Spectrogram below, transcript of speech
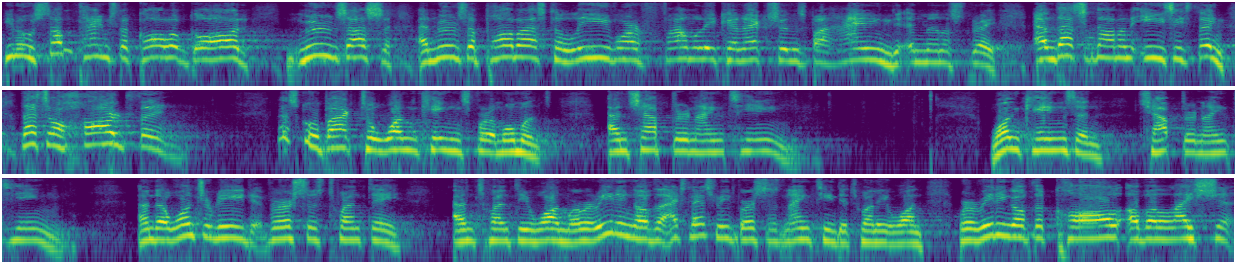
You know, sometimes the call of God moves us and moves upon us to leave our family connections behind in ministry. And that's not an easy thing. That's a hard thing. Let's go back to 1 Kings for a moment and chapter 19. 1 Kings in chapter 19. And I want to read verses 20 and 21, where we're reading of the, actually let's read verses 19 to 21. We're reading of the call of Elisha.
